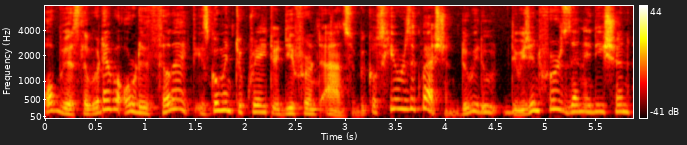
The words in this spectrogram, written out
obviously whatever order you select is going to create a different answer because here is a question. Do we do division first then addition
